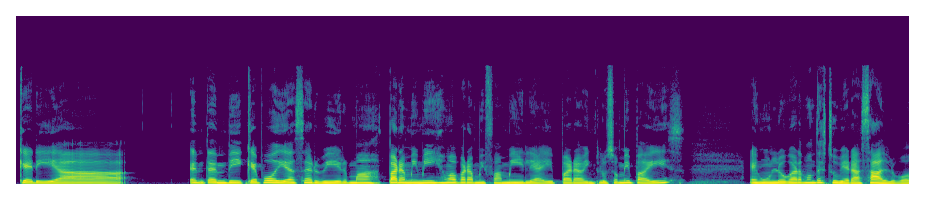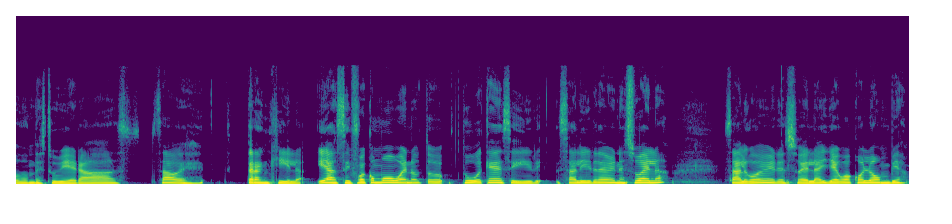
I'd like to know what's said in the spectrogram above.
Quería, entendí que podía servir más para mí misma, para mi familia y para incluso mi país, en un lugar donde estuviera a salvo, donde estuviera, ¿sabes? Tranquila. Y así fue como, bueno, tu, tuve que decidir salir de Venezuela. Salgo de Venezuela y llego a Colombia.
